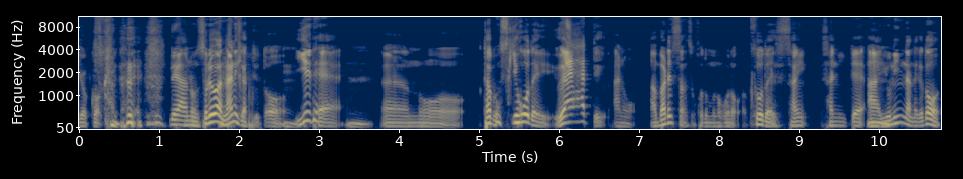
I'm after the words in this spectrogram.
よくわかんない。で、あの、それは何かっていうと、うん家で、うん。あの、多分好き放題、うわーって、あの、暴れてたんですよ、子供の頃。兄弟3、三人いて、あ、うん4人なんだけど、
